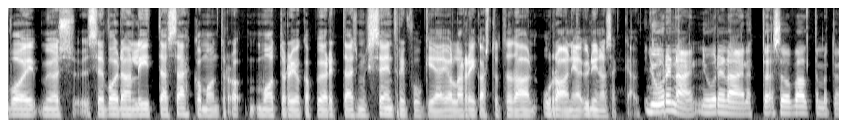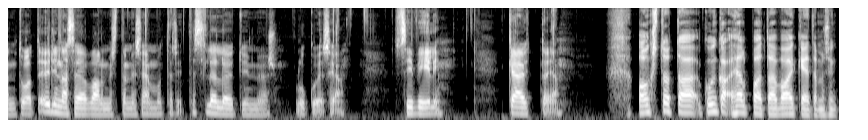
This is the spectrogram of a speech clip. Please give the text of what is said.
voi myös, se voidaan liittää sähkömoottori, joka pyörittää esimerkiksi sentrifugia, jolla rikastutetaan uraania ydinasekäyttöön. Juuri näin, juuri näin, että se on välttämätön tuote ydinaseen valmistamiseen, mutta sitten sille löytyy myös lukuisia siviilikäyttöjä. Onko tota, kuinka helppoa tai vaikeaa tämmöisen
